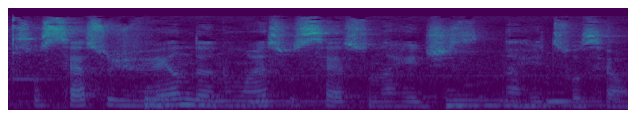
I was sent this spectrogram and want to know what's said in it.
Sucesso de venda não é sucesso na rede, na rede social.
